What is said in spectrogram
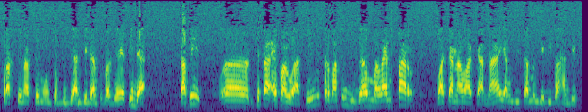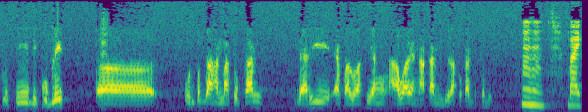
fraksi Nasdem untuk diganti dan sebagainya. Tidak. Tapi eh, kita evaluasi termasuk juga melempar wacana-wacana yang bisa menjadi bahan diskusi di publik eh, untuk bahan masukan dari evaluasi yang awal yang akan dilakukan tersebut. Mhm. Baik,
